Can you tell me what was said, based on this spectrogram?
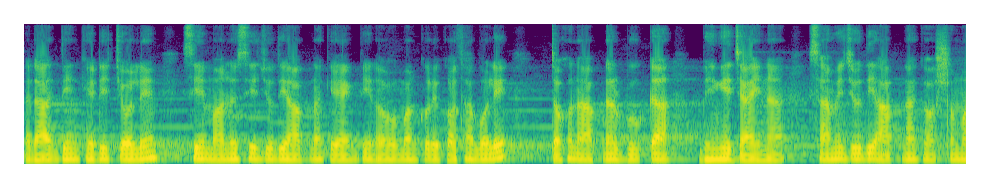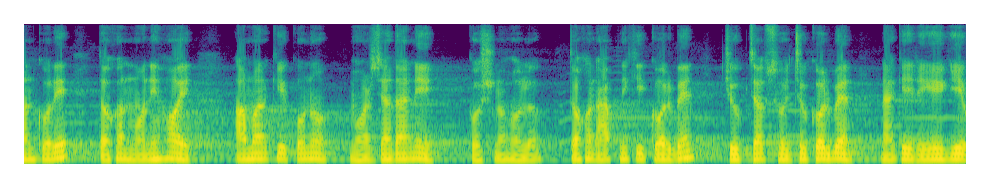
রাত দিন খেটে চলেন সে মানুষই যদি আপনাকে একদিন অপমান করে কথা বলে, তখন আপনার বুকটা ভেঙে যায় না। স্বামী যদি আপনাকে অসম্মান করে, তখন মনে হয়, আমার কি কোনো মর্যাদা নেই? প্রশ্ন হলো। তখন আপনি কি করবেন? চুপচাপ সহ্য করবেন নাকি রেগে গিয়ে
